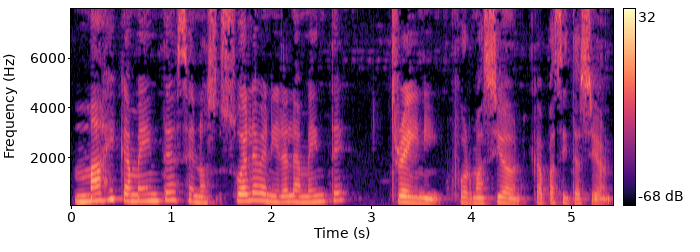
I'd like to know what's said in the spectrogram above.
mágicamente se nos suele venir a la mente training, formación, capacitación.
